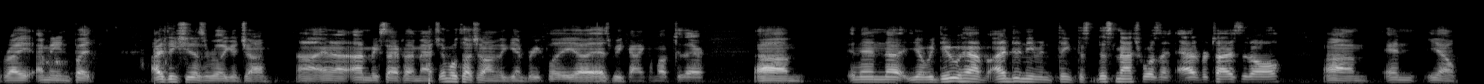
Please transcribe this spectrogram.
right? I mean, but I think she does a really good job, uh, and I, I'm excited for that match, and we'll touch on it again briefly uh, as we kind of come up to there. Um, and then uh, you know we do have. I didn't even think this this match wasn't advertised at all, um, and you know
